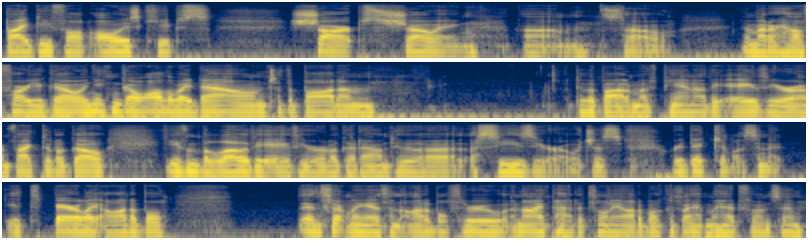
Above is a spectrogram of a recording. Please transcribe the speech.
by default, always keeps sharps showing. Um, so no matter how far you go, and you can go all the way down to the bottom to the bottom of piano, the A0. In fact, it'll go even below the A0. It'll go down to a a C0, which is ridiculous, and it, it's barely audible. And certainly isn't audible through an iPad. It's only audible because I have my headphones in.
